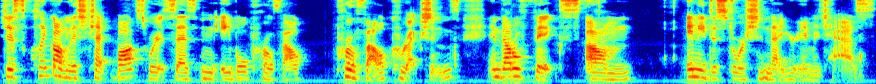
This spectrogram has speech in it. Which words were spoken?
just click on this checkbox where it says enable profile profile corrections and that'll fix um, any distortion that your image has.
